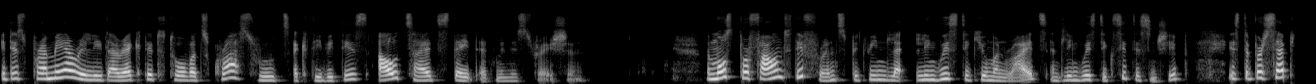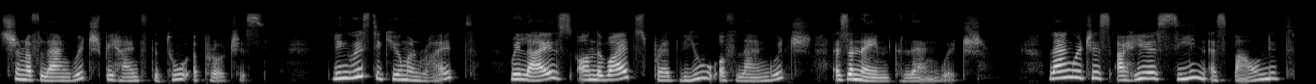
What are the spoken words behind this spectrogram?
It is primarily directed towards grassroots activities outside state administration. The most profound difference between linguistic human rights and linguistic citizenship is the perception of language behind the two approaches. Linguistic human right relies on the widespread view of language as a named language. Languages are here seen as bounded,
